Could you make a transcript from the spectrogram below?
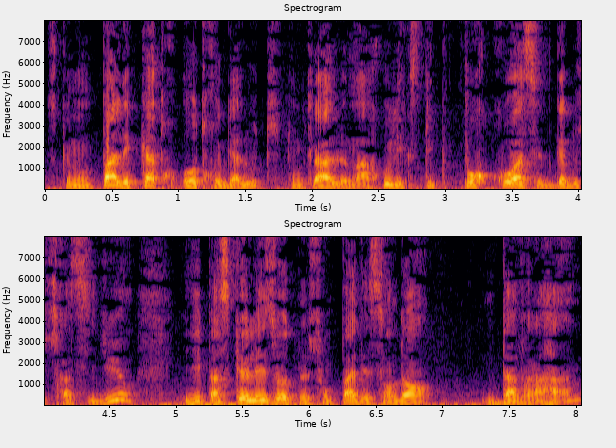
Ce que n'ont pas les quatre autres galoutes. Donc là, le Mahou, il explique pourquoi cette galoute sera si dure. Il dit parce que les autres ne sont pas descendants d'Abraham,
